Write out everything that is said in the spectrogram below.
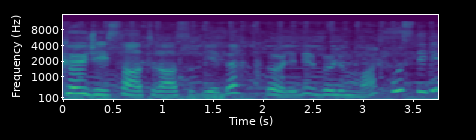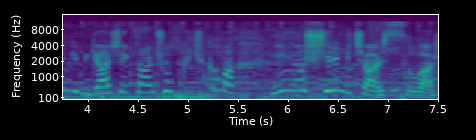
Köyceğiz hatırası diye de böyle bir bölüm var. Burası dediğim gibi gerçekten çok küçük ama minnoş şirin bir çarşısı var.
